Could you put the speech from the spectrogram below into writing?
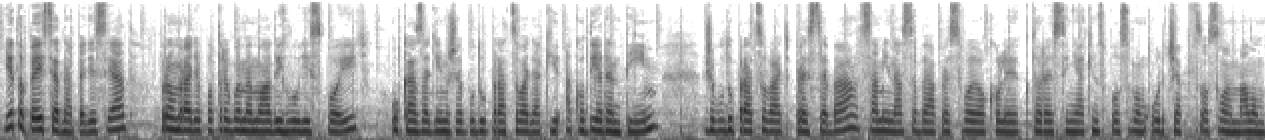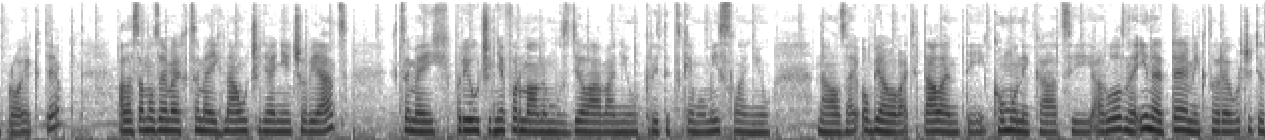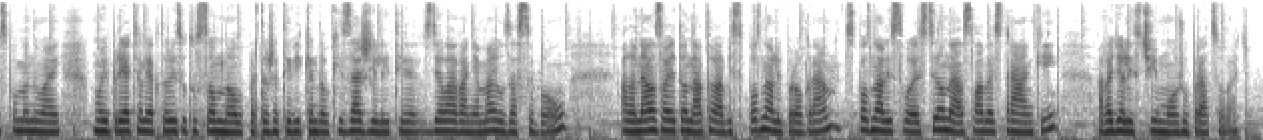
Je to 50 na 50. V prvom rade potrebujeme mladých ľudí spojiť, ukázať im, že budú pracovať aký, ako jeden tím, že budú pracovať pre seba, sami na sebe a pre svoje okolie, ktoré si nejakým spôsobom určia v svojom malom projekte. Ale samozrejme chceme ich naučiť aj niečo viac. Chceme ich priučiť neformálnemu vzdelávaniu, kritickému mysleniu, naozaj objavovať talenty, komunikácii a rôzne iné témy, ktoré určite spomenú aj moji priatelia, ktorí sú tu so mnou, pretože tie víkendovky zažili, tie vzdelávania majú za sebou ale naozaj je to na to, aby spoznali program, spoznali svoje silné a slabé stránky a vedeli, s čím môžu pracovať.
